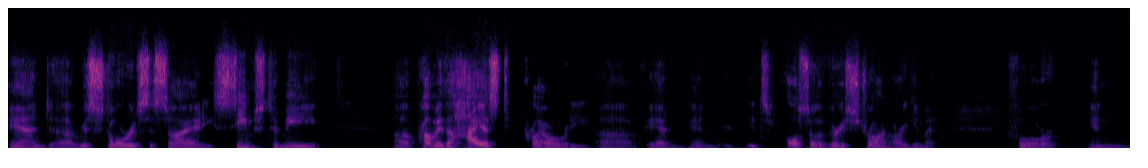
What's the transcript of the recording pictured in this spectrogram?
and uh, restored society seems to me uh, probably the highest priority. Uh, and, and it's also a very strong argument for in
